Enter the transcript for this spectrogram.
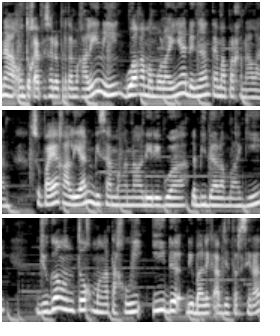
Nah, untuk episode pertama kali ini, gue akan memulainya dengan tema perkenalan, supaya kalian bisa mengenal diri gue lebih dalam lagi, juga untuk mengetahui ide di balik Abjad Tersirat,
